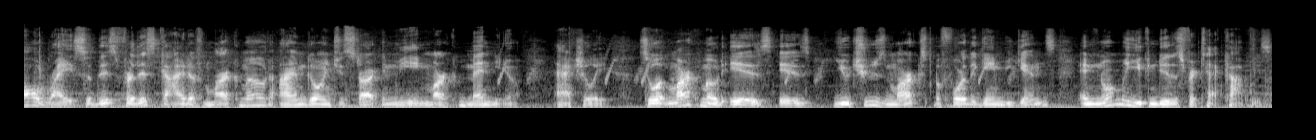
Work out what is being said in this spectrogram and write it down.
Alright, so this for this guide of mark mode, I'm going to start in the mark menu, actually. So what mark mode is, is you choose marks before the game begins, and normally you can do this for tech copies.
